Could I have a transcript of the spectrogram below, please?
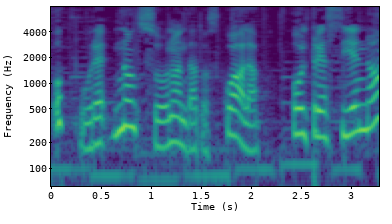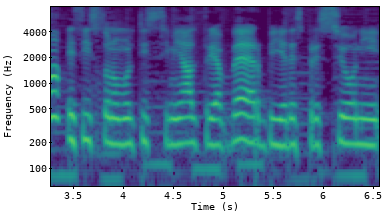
oppure non sono andato a scuola. Oltre a sì e no, esistono moltissimi altri avverbi ed espressioni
